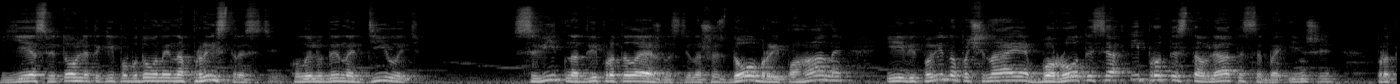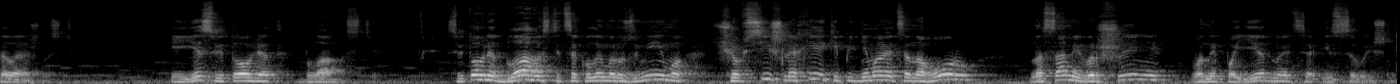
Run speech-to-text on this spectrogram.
Є світогляд, який побудований на пристрасті, коли людина ділить світ на дві протилежності, на щось добре і погане, і відповідно починає боротися і протиставляти себе іншій протилежності. І є світогляд благості. Світогляд благості це коли ми розуміємо, що всі шляхи, які піднімаються нагору, на самій вершині, вони поєднуються із Всевишнім.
